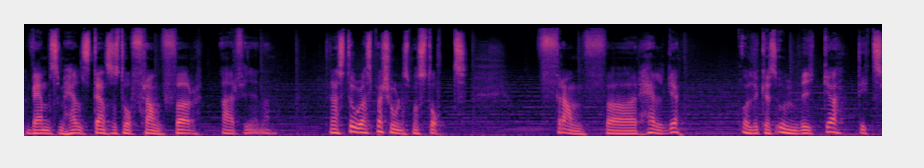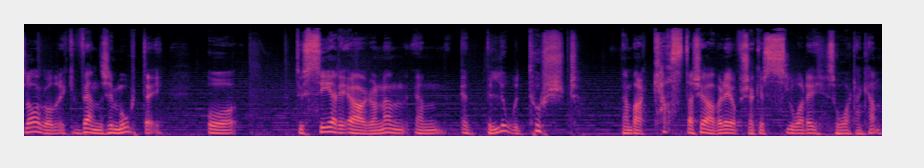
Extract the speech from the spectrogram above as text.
Vem som helst, den som står framför, är fienden. Den här stora personen som har stått framför Helge och lyckas undvika ditt slag, Ulrik, vänder sig mot dig. Och du ser i ögonen en, en blodtörst. Han bara kastar sig över dig och försöker slå dig så hårt han kan.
